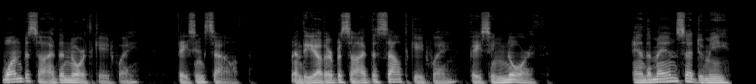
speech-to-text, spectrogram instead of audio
one beside the north gateway, facing south, and the other beside the south gateway, facing north. And the man said to me,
